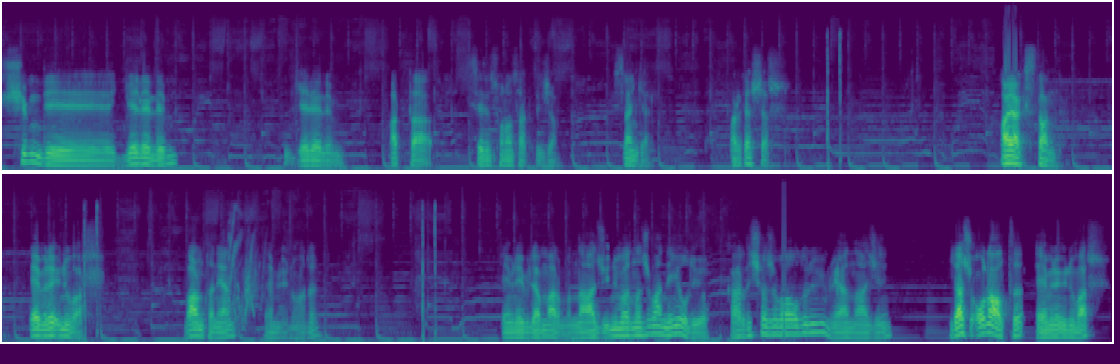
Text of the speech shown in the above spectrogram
Şimdi gelelim. Gelelim. Hatta seni sona saklayacağım. Sen gel. Arkadaşlar. Ajax'tan Emre Ünü var. Var mı tanıyan Emre Ünü varı? Emre bilen var mı? Naci Ünüvar'ın acaba neyi oluyor? Kardeşi acaba olur mu ya Naci'nin? Yaş 16. Emre Ünüvar.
